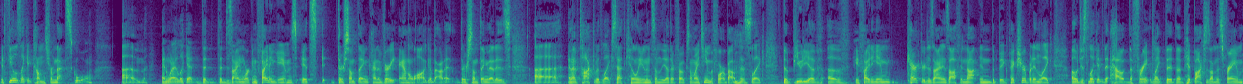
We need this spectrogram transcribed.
it feels like it comes from that school. Um, and when I look at the the design work in fighting games, it's it, there's something kind of very analog about it. There's something that is, uh, and I've talked with like Seth Killian and some of the other folks on my team before about this. Like the beauty of of a fighting game character design is often not in the big picture, but in like, oh, just look at the, how the frame, like the the hitboxes on this frame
